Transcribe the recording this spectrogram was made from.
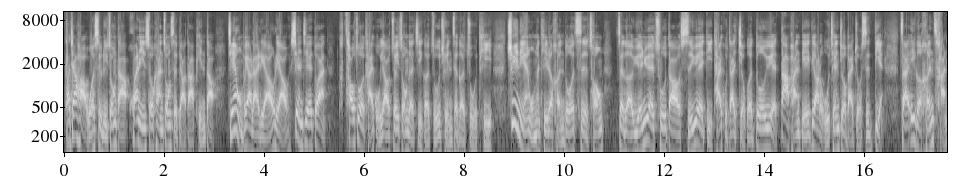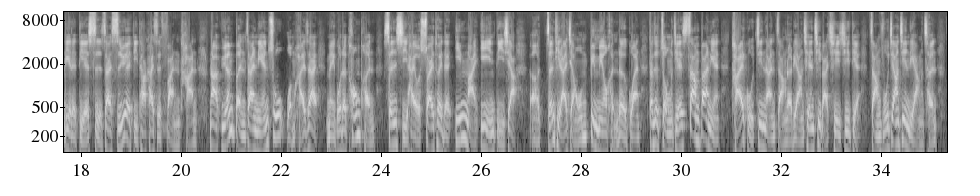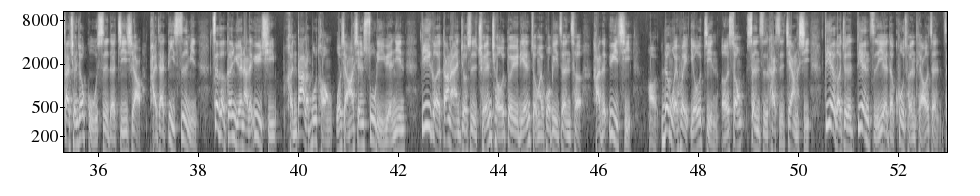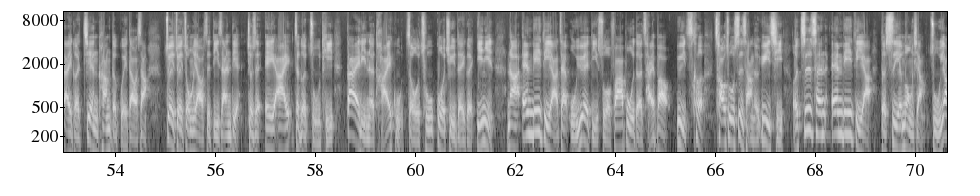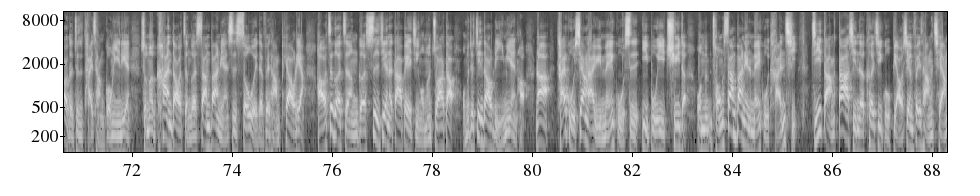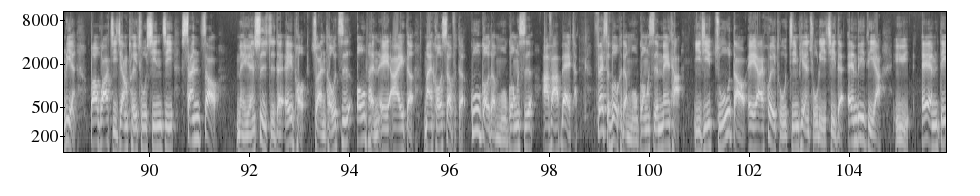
大家好，我是吕中达，欢迎收看忠实表达频道。今天我们要来聊聊现阶段操作台股要追踪的几个族群这个主题。去年我们提了很多次，从这个元月初到十月底，台股在九个多月，大盘跌掉了五千九百九十点，在一个很惨烈的跌势，在十月底它开始反弹。那原本在年初，我们还在美国的通膨、升息还有衰退的阴霾阴影底下，呃，整体来讲我们并没有很乐观。但是总总结上半年，台股竟然涨了两千七百七十七点，涨幅将近两成，在全球股市的绩效排在第四名，这个跟原来的预期很大的不同。我想。要先梳理原因，第一个当然就是全球对于联总会货币政策它的预期。好，认为会由紧而松，甚至开始降息。第二个就是电子业的库存调整，在一个健康的轨道上。最最重要是第三点，就是 AI 这个主题带领了台股走出过去的一个阴影。那 NVIDIA 在五月底所发布的财报预测超出市场的预期，而支撑 NVIDIA 的事业梦想，主要的就是台厂供应链。所以我们看到整个上半年是收尾的非常漂亮。好，这个整个事件的大背景我们抓到，我们就进到里面哈。那台股向来与美股是亦步亦趋的。我们从上半年的美股台。谈起几档大型的科技股表现非常抢眼，包括即将推出新机三兆美元市值的 Apple，转投资 Open AI 的 Microsoft、Google 的母公司 Alphabet、Facebook 的母公司 Meta，以及主导 AI 绘图晶片处理器的 NVIDIA 与 AMD，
